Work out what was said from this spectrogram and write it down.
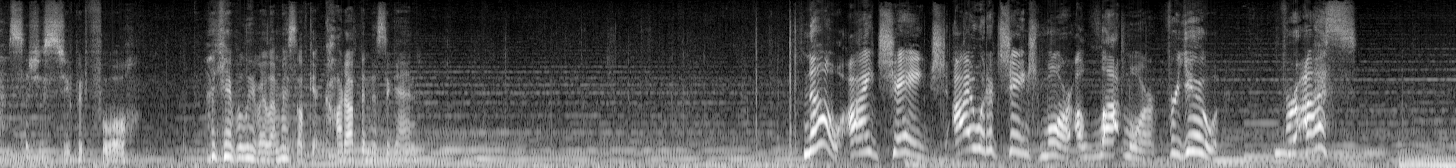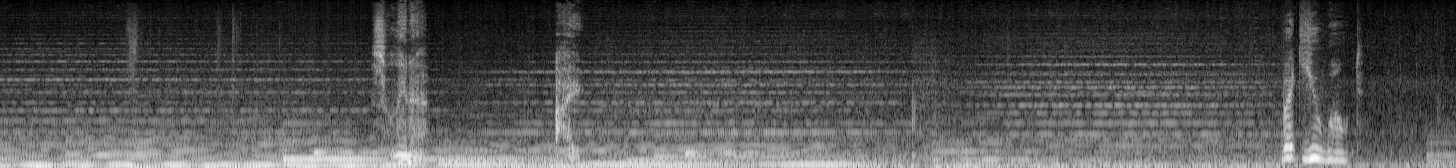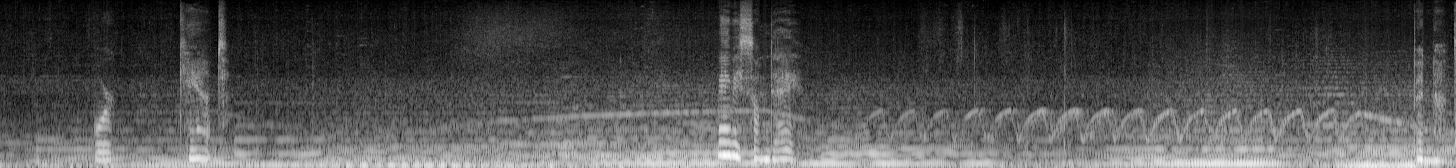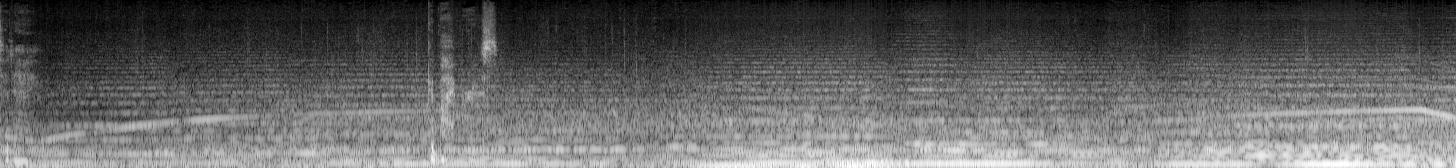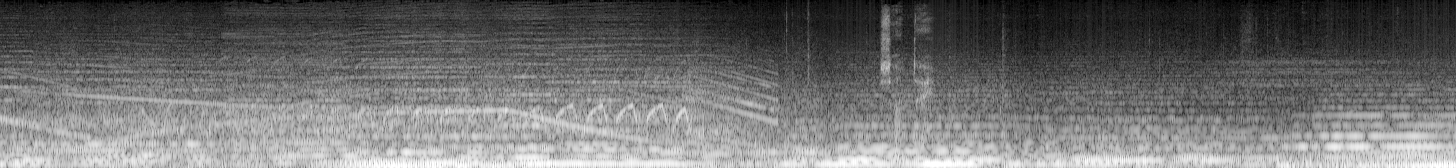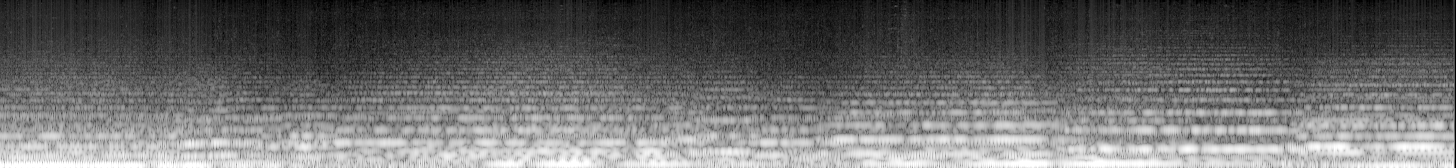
I'm such a stupid fool. I can't believe I let myself get caught up in this again. No, I changed. I would have changed more, a lot more. For you. For us. Selina, I... But you won't. Or can't. Maybe someday. But not today. Goodbye, Bruce.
